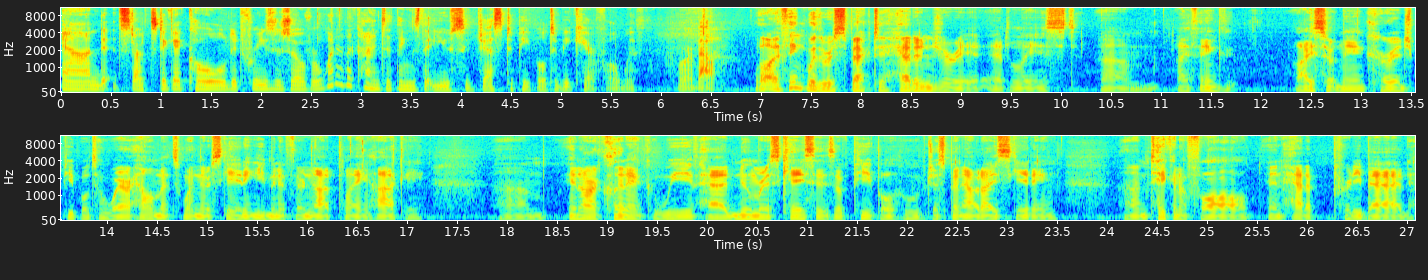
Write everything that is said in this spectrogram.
and it starts to get cold, it freezes over. What are the kinds of things that you suggest to people to be careful with or about? Well, I think with respect to head injury, at least, um, I think I certainly encourage people to wear helmets when they're skating, even if they're not playing hockey. Um, in our clinic, we've had numerous cases of people who've just been out ice skating, um, taken a fall, and had a pretty bad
